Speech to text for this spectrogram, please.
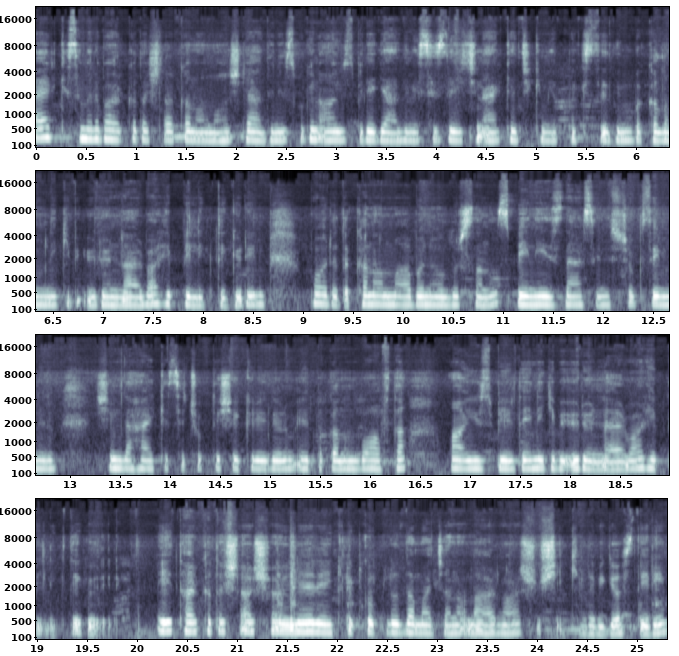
Herkese merhaba arkadaşlar kanalıma hoş geldiniz. Bugün A101'e geldim ve sizler için erken çekim yapmak istedim. Bakalım ne gibi ürünler var hep birlikte görelim. Bu arada kanalıma abone olursanız beni izlerseniz çok sevinirim. Şimdi herkese çok teşekkür ediyorum. Evet bakalım bu hafta A101'de ne gibi ürünler var hep birlikte görelim. Evet arkadaşlar şöyle renkli kuplu damacanalar var. Şu şekilde bir göstereyim.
